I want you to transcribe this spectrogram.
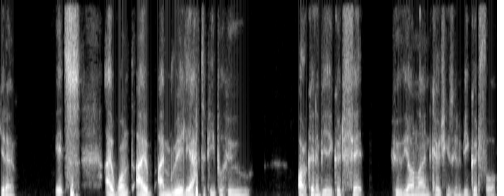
You know, it's I want I I'm really after people who are going to be a good fit who the online coaching is going to be good for.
